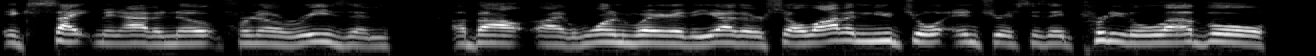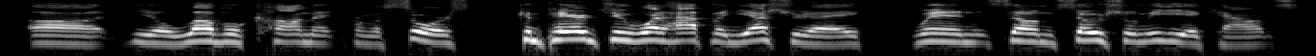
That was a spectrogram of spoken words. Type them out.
excitement out of no for no reason about like one way or the other. So a lot of mutual interest is a pretty level uh you know level comment from a source compared to what happened yesterday when some social media accounts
